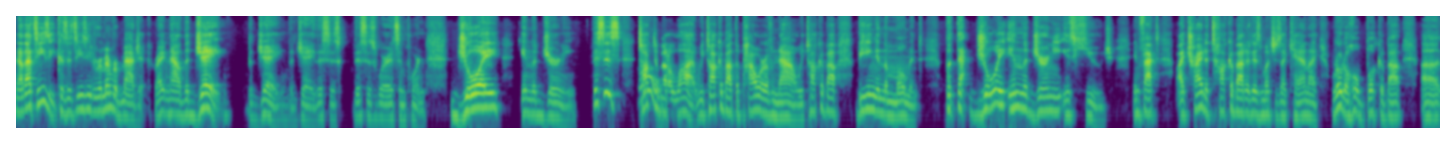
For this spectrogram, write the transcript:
Now that's easy because it's easy to remember magic. Right now, the J, the J, the J. This is this is where it's important. Joy in the journey. This is talked oh. about a lot. We talk about the power of now. We talk about being in the moment, but that joy in the journey is huge. In fact, I try to talk about it as much as I can. I wrote a whole book about uh,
